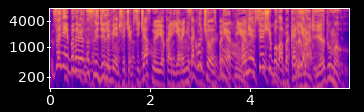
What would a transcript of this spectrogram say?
за ней бы, наверное, следили меньше, чем сейчас, но ее карьера не закончилась бы. Нет, нет. У нее все еще была бы карьера. Вроде я думал,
